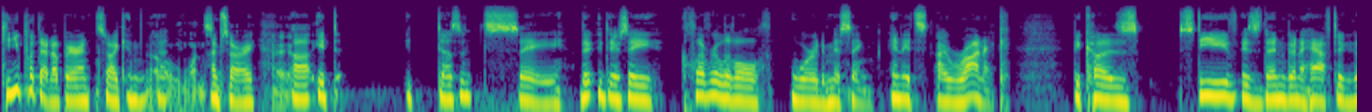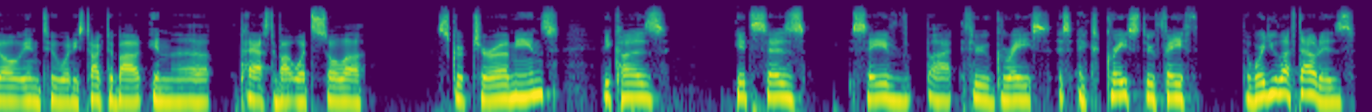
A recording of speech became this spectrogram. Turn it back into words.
Can you put that up, Aaron, so I can? uh, Oh, one I'm sorry. Uh, it it doesn't say there, there's a clever little word missing, and it's ironic because Steve is then going to have to go into what he's talked about in the past about what sola scriptura means because it says saved by through grace grace through faith the word you left out is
